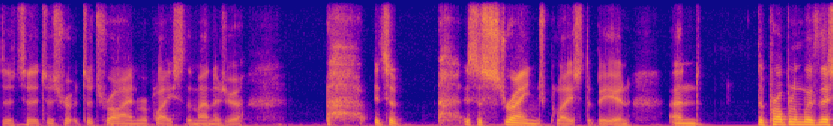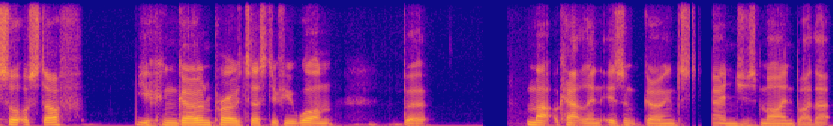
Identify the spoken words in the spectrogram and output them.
to to to, tr- to try and replace the manager. It's a it's a strange place to be in, and the problem with this sort of stuff, you can go and protest if you want, but Mark Catlin isn't going to change his mind by that.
